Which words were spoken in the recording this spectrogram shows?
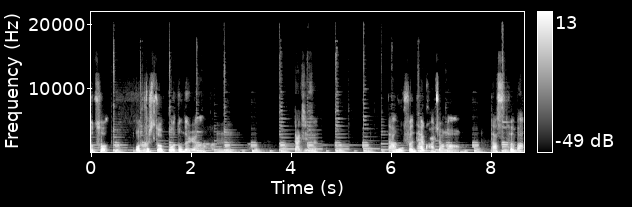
不错，我可是做活动的人啊。嗯，打几分？打五分太夸张了，打四分吧。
